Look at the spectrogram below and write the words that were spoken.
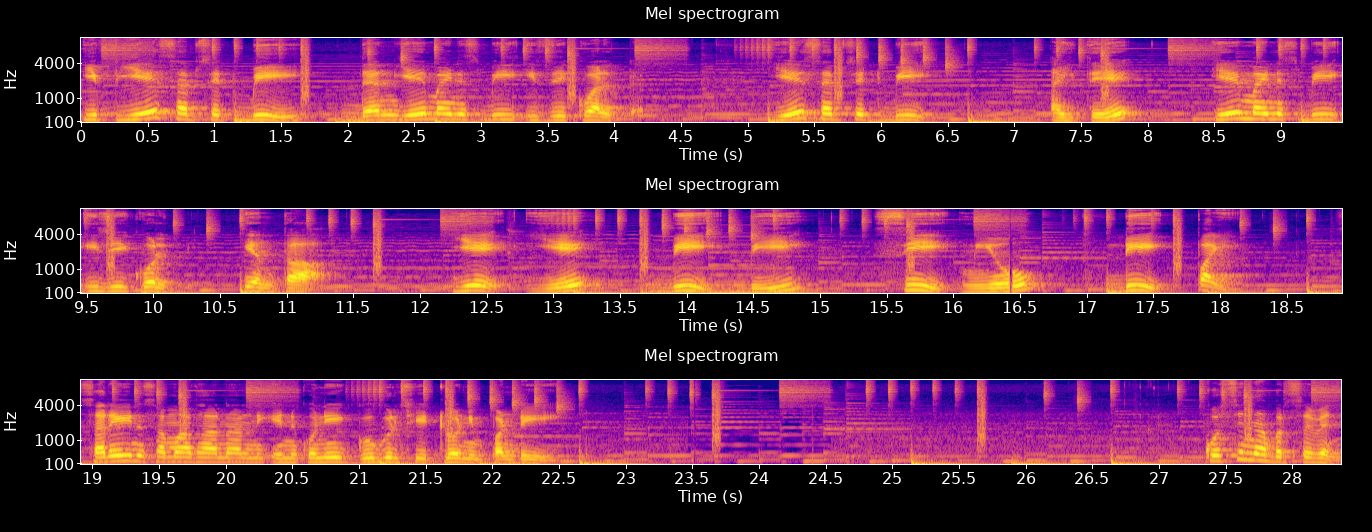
If A subset B, then A minus B is equal to A subset B అయితే A minus B is equal ఎంత A A B B C mu D పై సరైన సమాధానాన్ని ఎన్నుకొని గూగుల్ షీట్లో నింపండి క్వశ్చన్ నెంబర్ సెవెన్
